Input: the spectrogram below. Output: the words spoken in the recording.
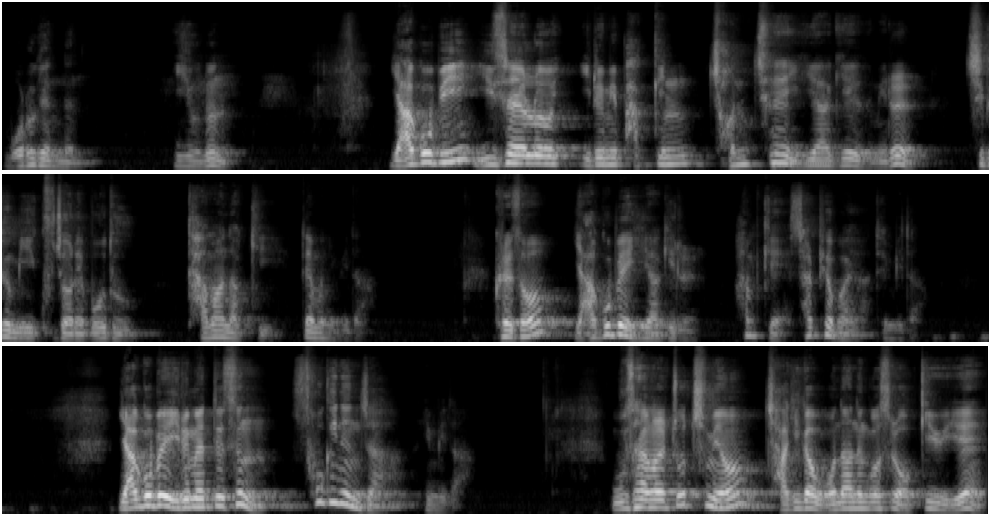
모르겠는 이유는 야곱이 이스라엘로 이름이 바뀐 전체 이야기의 의미를 지금 이 구절에 모두 담아놨기 때문입니다. 그래서 야곱의 이야기를 함께 살펴봐야 됩니다. 야곱의 이름의 뜻은 속이는 자입니다. 우상을 쫓으며 자기가 원하는 것을 얻기 위해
